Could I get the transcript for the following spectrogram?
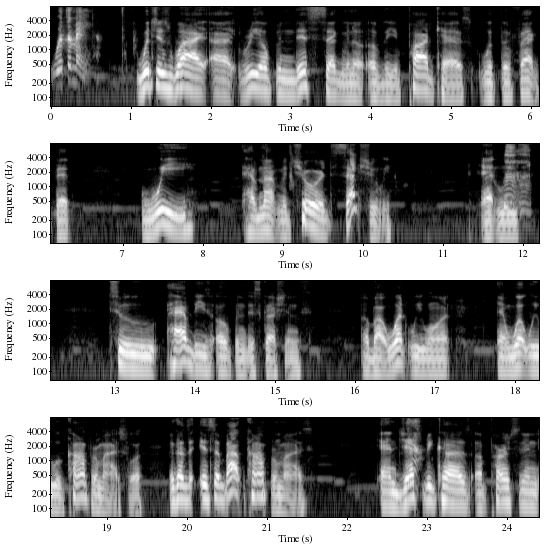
with a man. which is why I reopened this segment of, of the podcast with the fact that we have not matured sexually, at least, to have these open discussions about what we want and what we will compromise for. Because it's about compromise. And just because a person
